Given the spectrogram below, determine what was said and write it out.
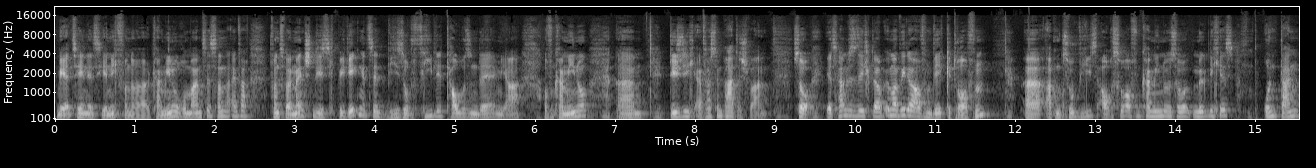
Wir erzählen jetzt hier nicht von einer Camino-Romanze, sondern einfach von zwei Menschen, die sich begegnet sind, wie so viele Tausende im Jahr auf dem Camino, ähm, die sich einfach sympathisch waren. So, jetzt haben sie sich, glaube ich, immer wieder auf dem Weg getroffen, äh, ab und zu, wie es auch so auf dem Camino so möglich ist. Und dann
